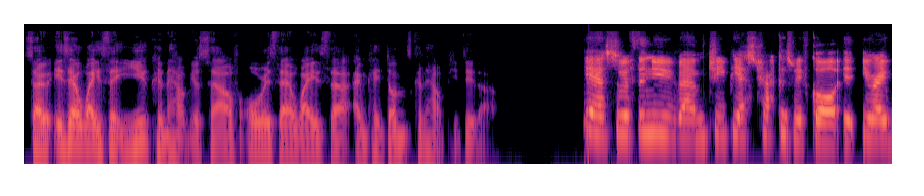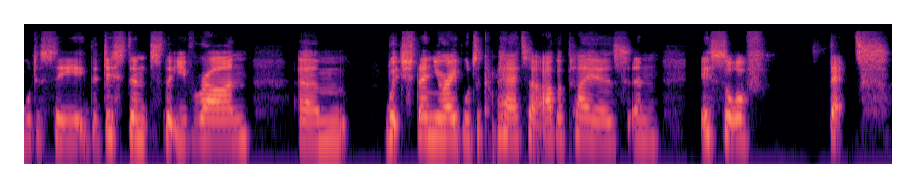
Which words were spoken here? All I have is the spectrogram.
So, is there ways that you can help yourself, or is there ways that MK Dons can help you do that? Yeah, so with the new um, GPS trackers we've got, it, you're able to see the distance that you've run, um, which then you're able to compare to other players, and it sort of sets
